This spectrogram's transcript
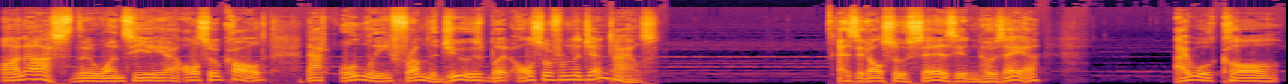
On us, the ones he also called, not only from the Jews, but also from the Gentiles. As it also says in Hosea, I will call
